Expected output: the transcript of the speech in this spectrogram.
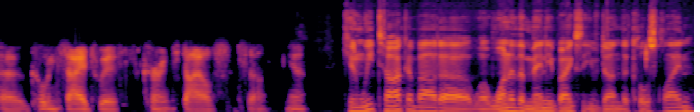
uh, coincides with current styles. So, yeah. Can we talk about uh, well, one of the many bikes that you've done, the Coast Glide?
